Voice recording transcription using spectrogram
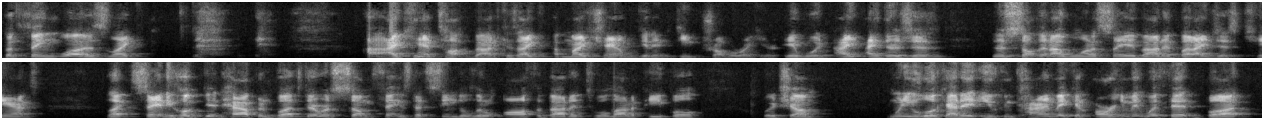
the thing was, like, I can't talk about it because I my channel would get in deep trouble right here. It would. I, I there's just there's something I want to say about it, but I just can't. Like Sandy Hook did happen, but there were some things that seemed a little off about it to a lot of people, which um when you look at it, you can kind of make an argument with it, but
